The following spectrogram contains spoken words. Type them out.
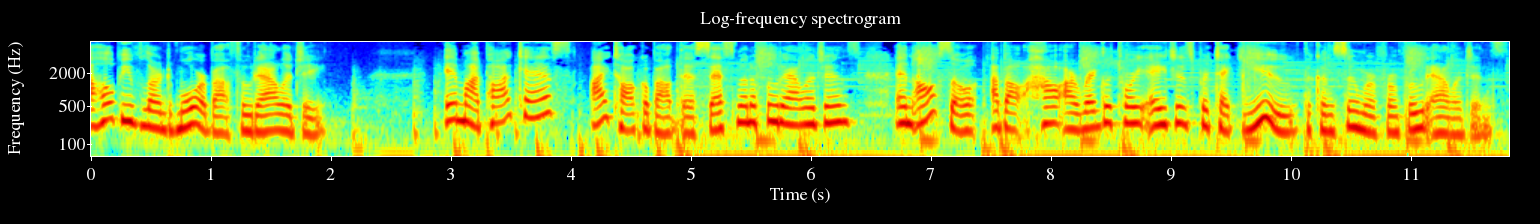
I hope you've learned more about food allergy. In my podcast, I talk about the assessment of food allergens and also about how our regulatory agents protect you, the consumer, from food allergens.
